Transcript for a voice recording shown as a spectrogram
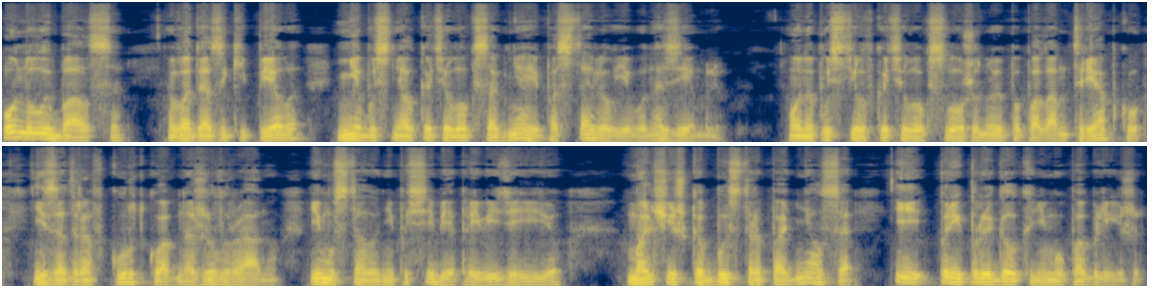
Он улыбался, вода закипела, небо снял котелок с огня и поставил его на землю. Он опустил в котелок сложенную пополам тряпку и, задрав куртку, обнажил рану. Ему стало не по себе при виде ее. Мальчишка быстро поднялся и припрыгал к нему поближе.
